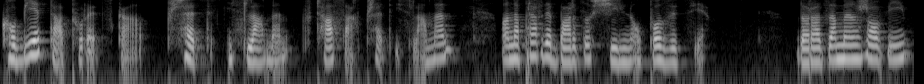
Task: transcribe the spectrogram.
kobieta turecka przed islamem, w czasach przed islamem, ma naprawdę bardzo silną pozycję. Doradza mężowi,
